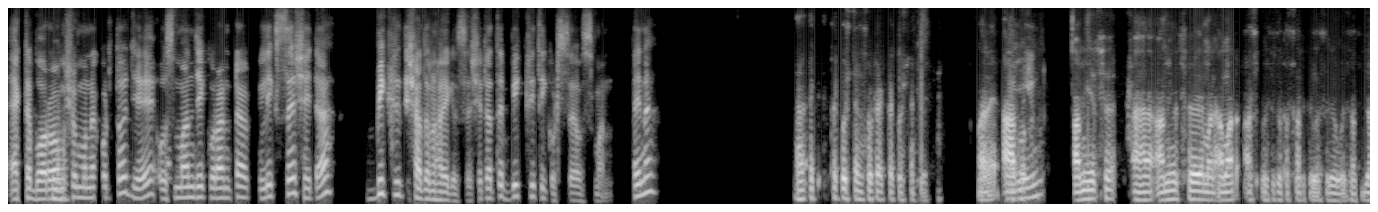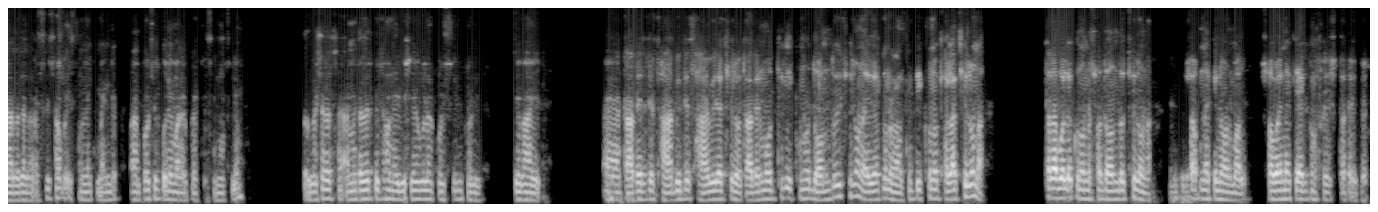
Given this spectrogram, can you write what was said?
একটা বড় অংশ মনে করতো যে ওসমান যে কোরআনটা লিখছে সেটা বিকৃতি সাধন হয়ে গেছে। সেটাতে বিকৃতি করছে ওসমান। তাই না? হ্যাঁ, একটা কোয়েশ্চেন ছোট একটা কোয়েশ্চেন মানে আমি। আমি হচ্ছে আ আমি হচ্ছে মানে আমার আশেপাশে যত সার্কেল আছে যারা, যারা আছে সবাই ইসলামিক মাইন্ডেড প্রচুর পরিমাণে প্র্যাকটিসিং মুসলিম। তো বিষয় আমি তাদেরকে যখন এই বিষয়গুলো কোয়েশ্চেন করি যে ভাই তাদের যে সাহাবীদের সাহাবীরা ছিল তাদের মধ্যে কি কোনো দ্বন্দ্বই ছিল না? এদের কোনো রাজনৈতিক কোনো খেলা ছিল না? তারা বলে কোনো দ্বন্দ্ব ছিল না। সব নাকি নরমাল। সবাই নাকি একদম ফেরেশতা টাইপের।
